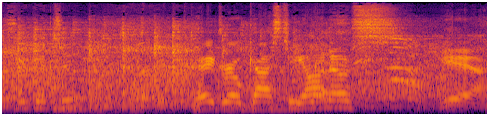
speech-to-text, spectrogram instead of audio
Is he good too? Pedro Castellanos. Yeah.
